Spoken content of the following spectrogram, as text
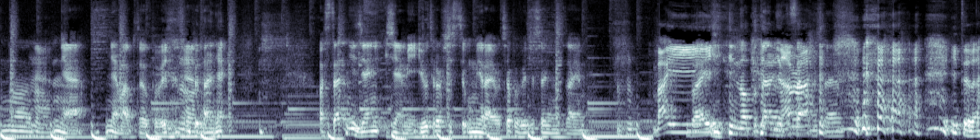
No, Nie. nie. Nie, ma tutaj odpowiedzi na Nie. to pytanie. Ostatni dzień Ziemi. Jutro wszyscy umierają. Co powiecie sobie nawzajem? Bye! Bye. No totalnie to Nara. samo myślałem. I tyle.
